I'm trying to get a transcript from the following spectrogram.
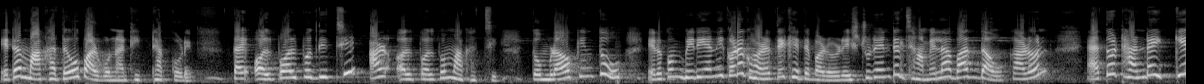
এটা মাখাতেও পারব না ঠিকঠাক করে। তাই অল্প অল্প দিচ্ছি আর অল্প অল্প মাখাচ্ছি। তোমরাও কিন্তু এরকম বিরিয়ানি করে ঘরেতে খেতে পারো। রেস্টুরেন্টে ঝামেলা বাদ দাও। কারণ এত ঠান্ডায় কে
